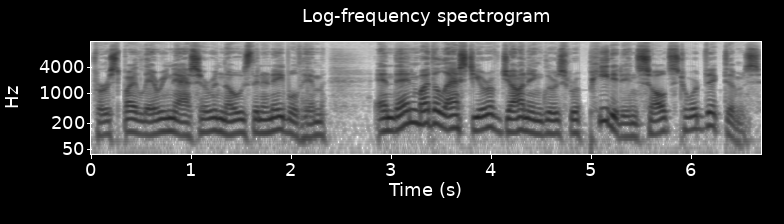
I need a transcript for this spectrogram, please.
first by Larry Nassar and those that enabled him, and then by the last year of John Engler's repeated insults toward victims.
